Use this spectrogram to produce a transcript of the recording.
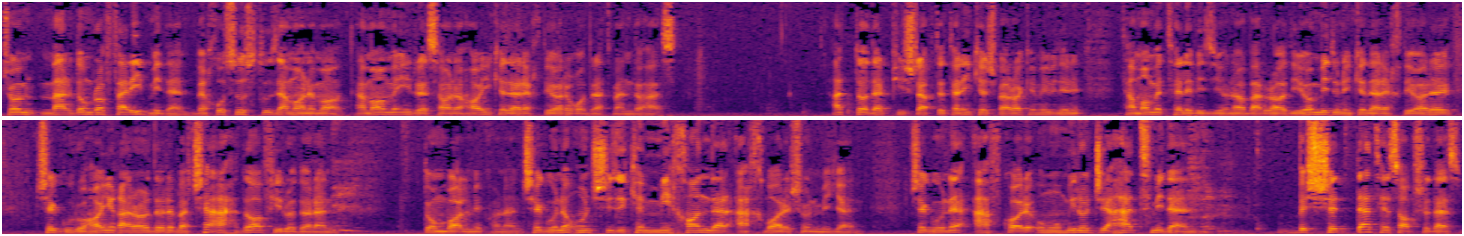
چون مردم رو فریب میدن به خصوص تو زمان ما. تمام این رسانه هایی که در اختیار قدرتمنده هست. حتی در پیشرفته ترین کشورها که می‌بینید تمام تلویزیون ها و رادیو می‌دونید که در اختیار چه گروه هایی قرار داره و چه اهدافی رو دارن دنبال می‌کنن. چگونه اون چیزی که می‌خوان در اخبارشون میگن. چگونه افکار عمومی رو جهت میدن. به شدت حساب شده است.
